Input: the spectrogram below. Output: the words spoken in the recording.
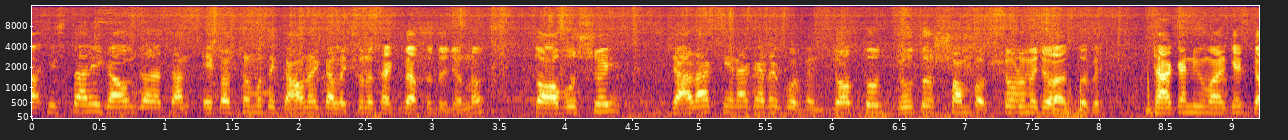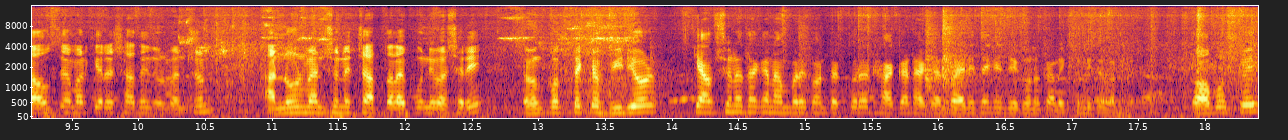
পাকিস্তানি গাউন যারা চান, এই পাঁচটার মধ্যে গাউনের কালেকশনও থাকবে আপনাদের জন্য। তো অবশ্যই যারা কেনাকাটা করবেন, যত দ্রুত সম্ভব শোরুমে চলে আসতে হবে। ঢাকা নিউ মার্কেট, গাউসিয়া মার্কেটের সাথে নূর ম্যানশন আর নূর ম্যানশনের চারতলায় পূর্ণিমাশারি এবং প্রত্যেকটা ভিডিওর ক্যাপশনে থাকা নাম্বারে কন্ট্যাক্ট করে ঢাকা, ঢাকার বাইরে থেকে যে কোনো কালেকশন নিতে পারবেন। তো অবশ্যই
